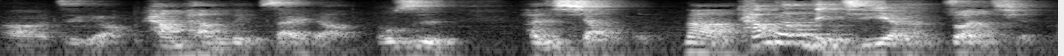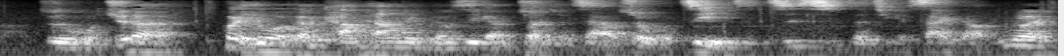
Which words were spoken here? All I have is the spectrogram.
呃这个 compounding 赛道都是很小的。那 compounding 其实也很赚钱，就是我觉得会如果跟 compounding 都是一个赚钱赛道，所以我自己一直支持这几个赛道，因为。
